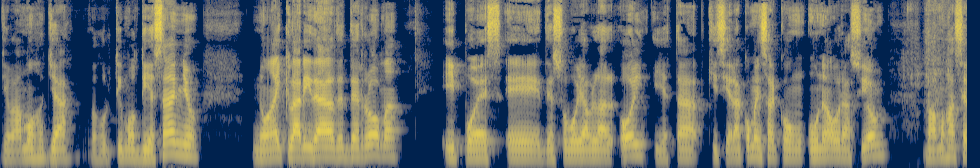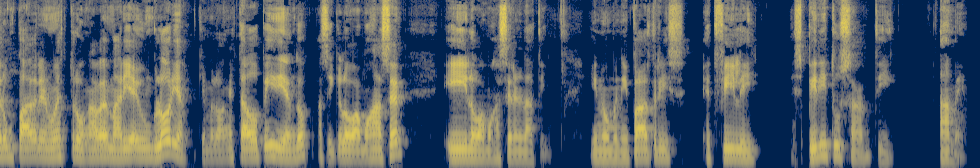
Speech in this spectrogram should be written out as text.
llevamos ya los últimos 10 años, no hay claridad desde Roma y pues eh, de eso voy a hablar hoy. Y esta, quisiera comenzar con una oración Vamos a hacer un Padre Nuestro, un Ave María y un Gloria, que me lo han estado pidiendo, así que lo vamos a hacer y lo vamos a hacer en latín. In nomine Patris et Filii Spiritus Sancti. Amén.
